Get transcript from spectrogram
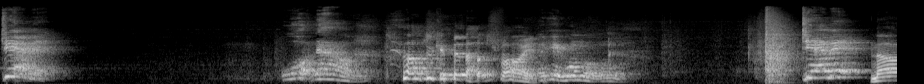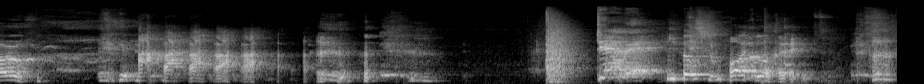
Damn it! What now? that was good, that was fine. Okay, one more, one more. Damn it! No! Damn it! You're smiling!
